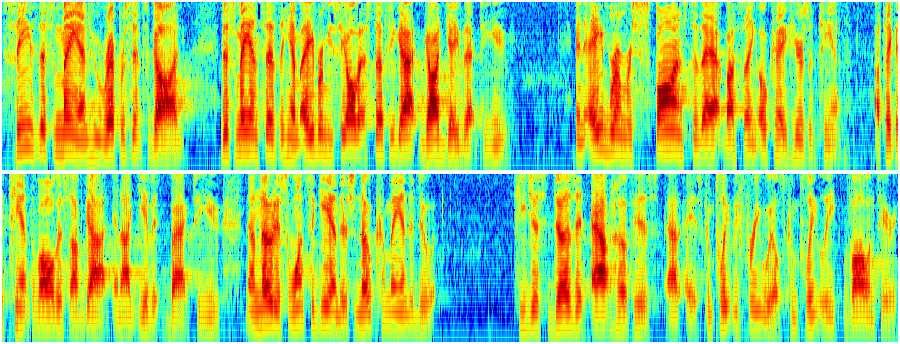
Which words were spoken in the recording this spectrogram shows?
sees this man who represents God. This man says to him, Abram, you see all that stuff you got? God gave that to you. And Abram responds to that by saying, Okay, here's a tenth. I'll take a tenth of all this I've got and I give it back to you. Now, notice once again, there's no command to do it. He just does it out of his, out, it's completely free will, it's completely voluntary.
